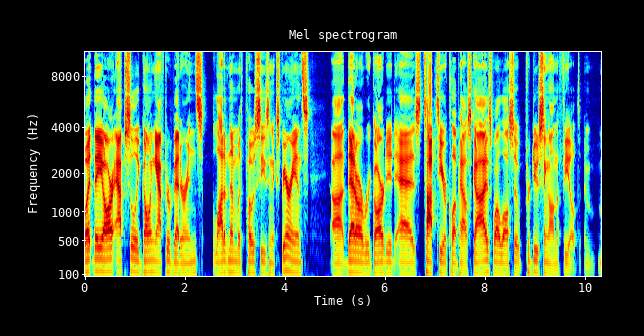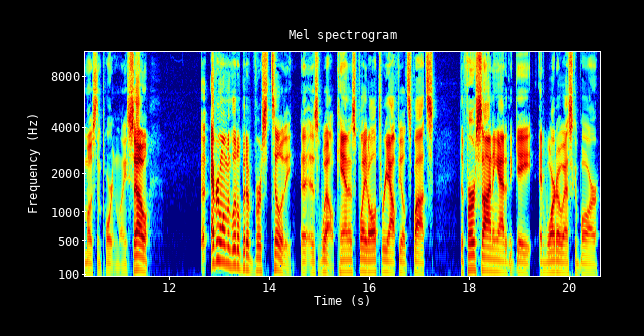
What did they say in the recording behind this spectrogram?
but they are absolutely going after veterans, a lot of them with postseason experience uh, that are regarded as top tier clubhouse guys while also producing on the field, most importantly. So, uh, everyone with a little bit of versatility uh, as well. Canha's played all three outfield spots. The first signing out of the gate, Eduardo Escobar,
